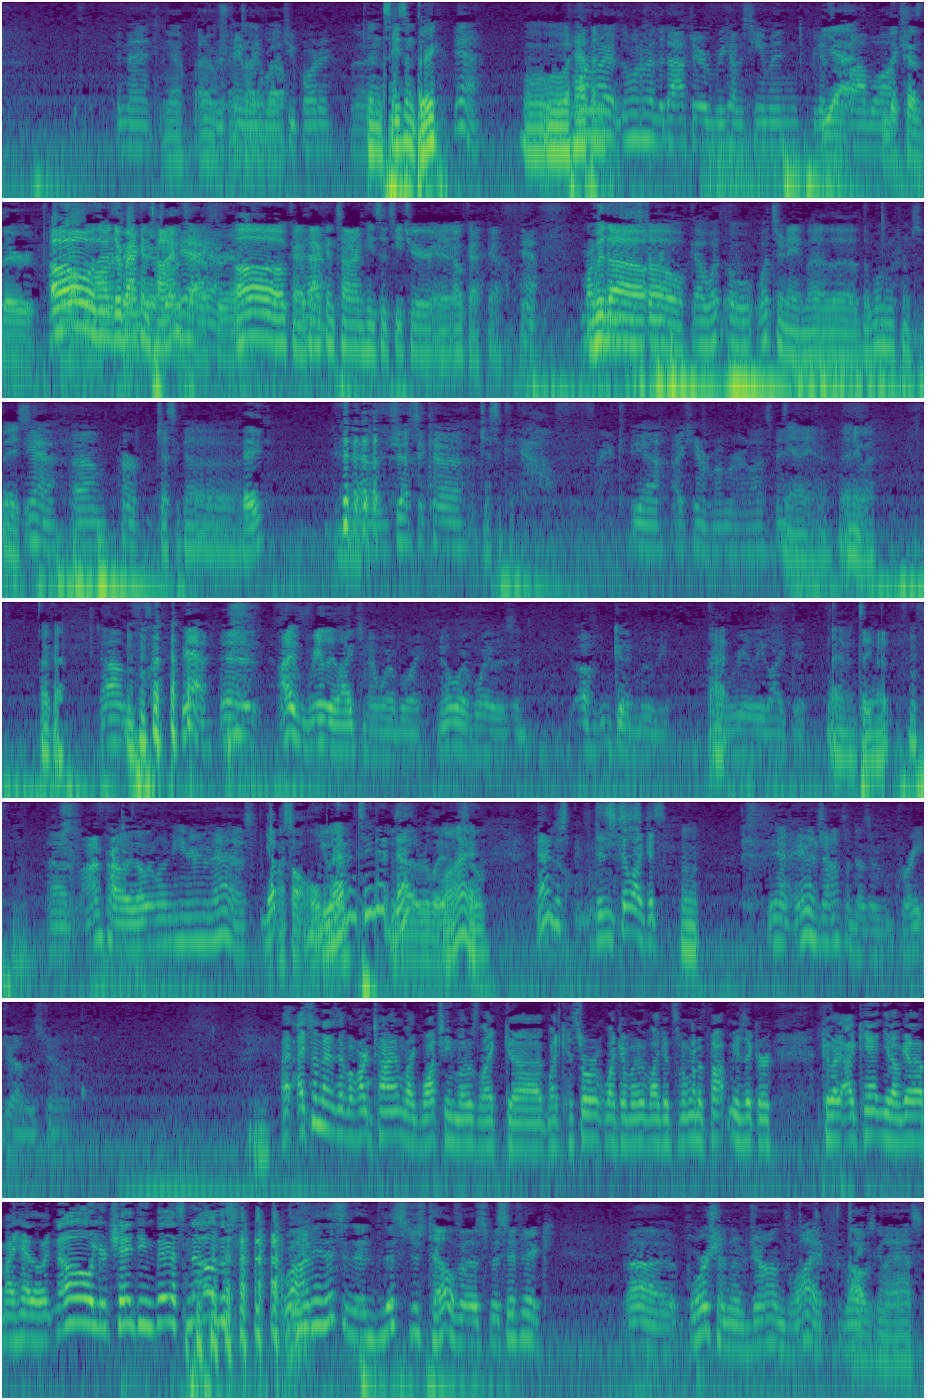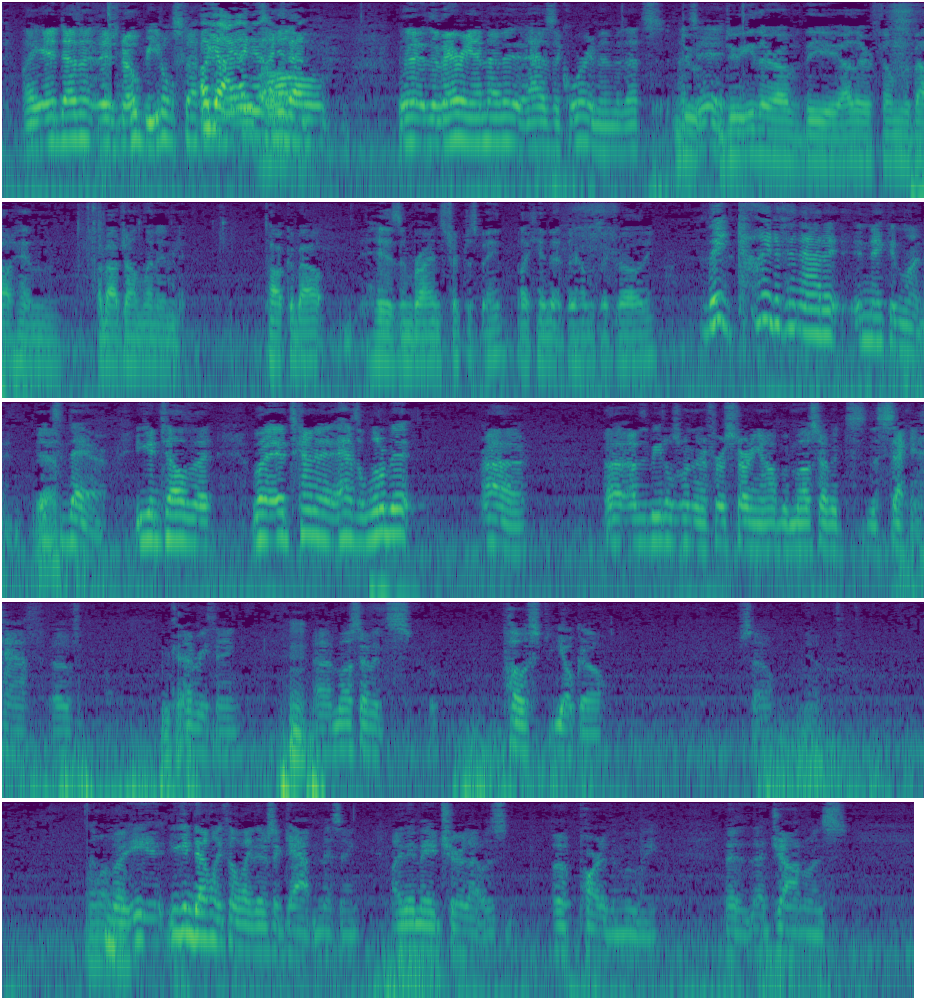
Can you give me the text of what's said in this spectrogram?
in that Yeah, I don't know the what you're talking about. two-parter. The- In season three, yeah, Wh- what the one, happened? where, the one where the Doctor becomes human because of Bob Yeah, Watch. because they're Oh, they're- they're back in time? Yeah, yeah. Oh, okay. Yeah. Back in time, he's a teacher, and okay, yeah. yeah, With uh oh, God, what oh, what's her name? Uh, the the woman from space. yeah, um, her Jessica. Egg. uh, Jessica. Jessica. Oh, frick. Yeah, I can't remember her last name. Yeah, yeah. Anyway. Okay. Um, yeah, uh, I really liked Nowhere Boy. Nowhere Boy was a, a good movie. I I- really liked it. I haven't seen it. Um, I'm probably the only one here who has. Yep. I saw Old you Boy. haven't seen it? Is that a related Why? film? Yeah, I just didn't feel like it. Yeah, Aaron Johnson does a great job as John. I, I sometimes have a hard time like watching those like uh, like historic like if, like it's one of pop music or because I, I can't you know get out of my head like no you're changing this no this Well, I mean, this is this just tells a specific uh, portion of John's life. Like, I was gonna ask. like it doesn't. There's no Beatles stuff. Oh, in yeah, it. I knew- It's I knew that. all- The, the very end of it has a quarryman, but that's that's Do it. do either of the other films about him, about John Lennon, talk about his and Brian's trip to Spain? Like hint at their homosexuality? they kind of hint at it in Naked Lennon. Yeah. It's there. You can tell that, but it's kind of it has a little bit uh, uh, of the Beatles when they're first starting out, but most of it's the second half of Okay. everything. Hmm. Uh, most of it's post Yoko. So, I but you, you can definitely feel like there's a gap missing. Like they made sure that was a part of the movie that, that John was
